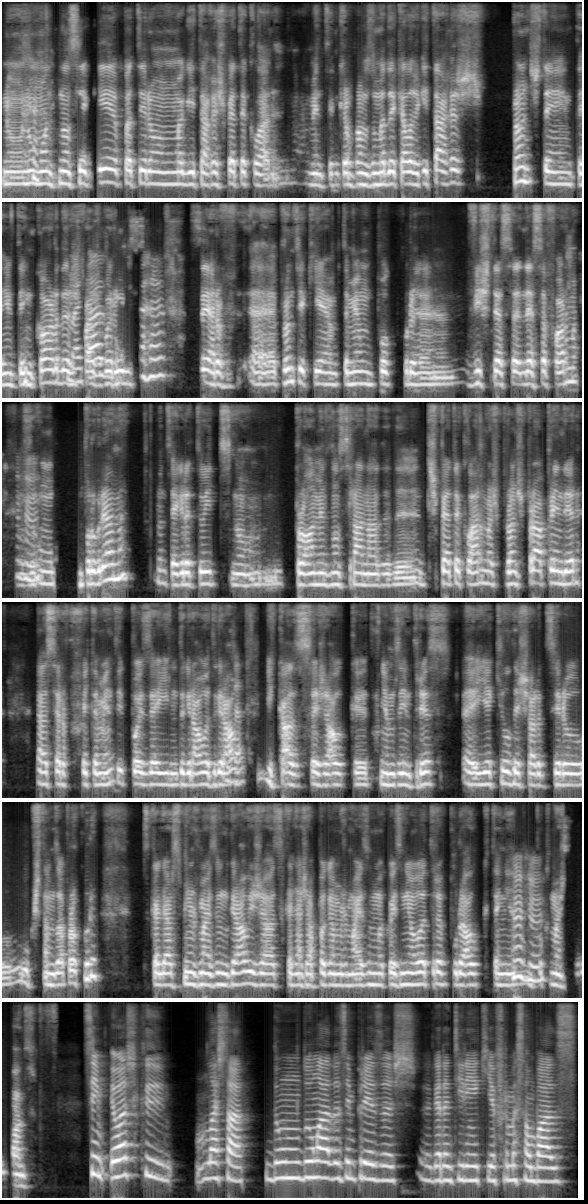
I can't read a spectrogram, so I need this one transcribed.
no, no monte não sei quê para ter uma guitarra espetacular. Normalmente compramos uma daquelas guitarras pronto, tem, tem, tem cordas, Mais faz barulho, uhum. serve. Uh, pronto, e aqui é também um pouco por, uh, visto dessa, dessa forma. Uhum. Um, um, programa, pronto, é gratuito, não, provavelmente não será nada de, de espetacular, mas pronto, para aprender uh, serve perfeitamente e depois é ir de grau a degrau Exato. e caso seja algo que tenhamos interesse e aquilo deixar de ser o, o que estamos à procura, se calhar subimos mais um degrau e já se calhar já pagamos mais uma coisinha ou outra por algo que tenha uhum. um pouco mais de qualidade. Sim, eu acho que lá está, de um, de um lado as empresas eh, garantirem aqui a formação base,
